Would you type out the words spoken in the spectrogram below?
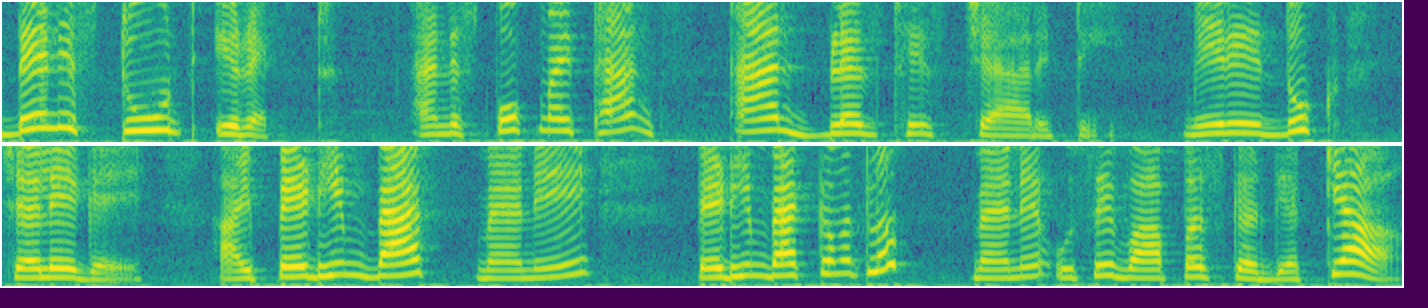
then is stood erect and spoke my thanks and blessed his charity मेरे दुख चले गए। आई पेड हिम बैक मैंने पेड हिम बैक का मतलब? मैंने उसे वापस कर दिया। क्या?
